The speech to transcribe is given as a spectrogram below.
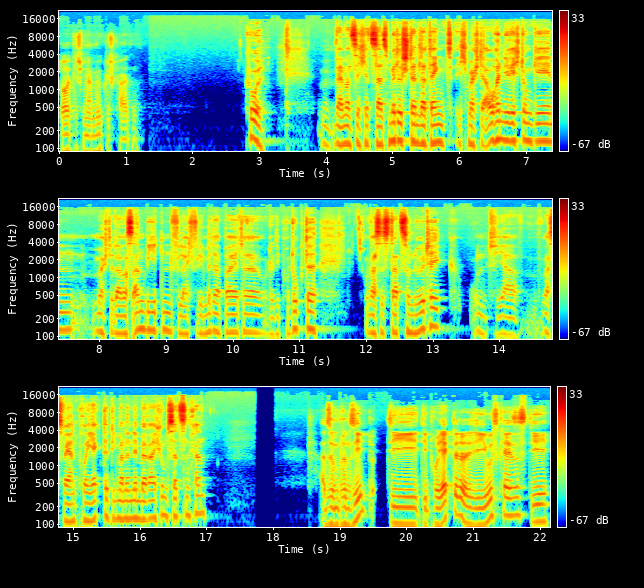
deutlich mehr Möglichkeiten. Cool. Wenn man sich jetzt als Mittelständler denkt, ich möchte auch in die Richtung gehen, möchte da was anbieten, vielleicht für die Mitarbeiter oder die Produkte, was ist dazu nötig und ja, was wären Projekte, die man in dem Bereich umsetzen kann? Also im Prinzip die, die Projekte oder die Use Cases, die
